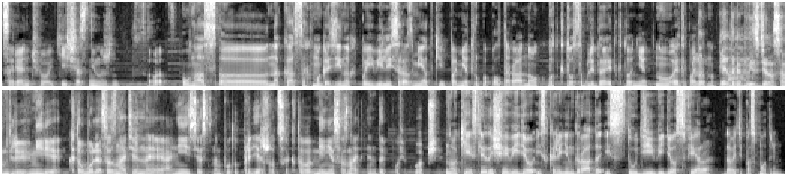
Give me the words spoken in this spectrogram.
сорян, чуваки, сейчас не нужно тусоваться. У нас э, на кассах в магазинах появились разметки по метру, по полтора, но вот кто соблюдает, кто нет. Ну, это понятно. Ну, это как везде, на самом деле, в мире. Кто более сознательные, они, естественно, будут придерживаться. Кто менее сознательный, да пофигу вообще. Ну окей, следующее видео из Калининграда, из студии «Видеосфера». Давайте посмотрим.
